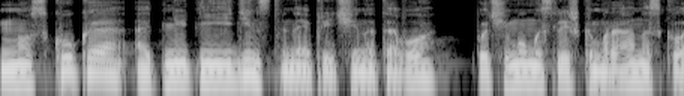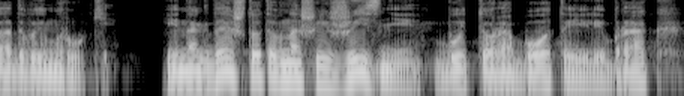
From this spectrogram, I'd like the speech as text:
Но скука отнюдь не единственная причина того, почему мы слишком рано складываем руки. Иногда что-то в нашей жизни, будь то работа или брак,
